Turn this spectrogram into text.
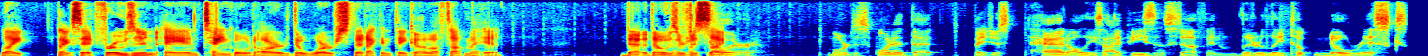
Like like I said, Frozen and Tangled are the worst that I can think of off the top of my head. That those are just y'all like are more disappointed that they just had all these IPs and stuff and literally took no risks.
